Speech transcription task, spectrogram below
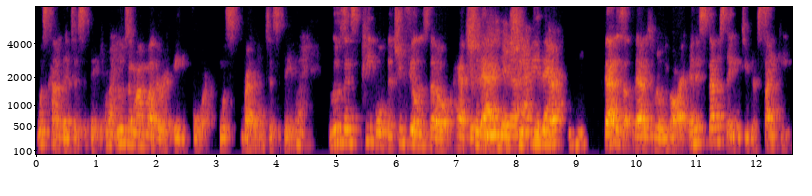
was kind of anticipated. Right. Losing my mother at 84 was rather anticipated. Right. Losing people that you feel as though have your should back and should be there. Mm-hmm. That is that is really hard, and it's devastating to your psyche.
